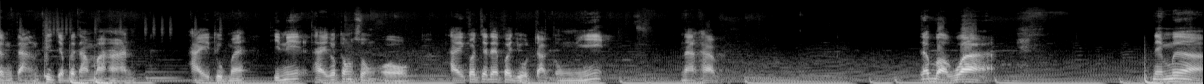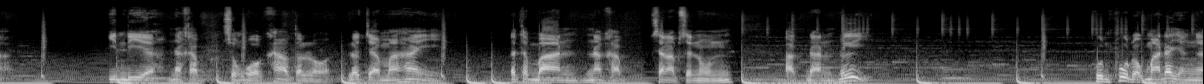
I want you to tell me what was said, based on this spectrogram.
ต่างๆ ที่จะไปทำอาหารไทยถูกไหมทีนี้ไทยก็ต้องส่งออก ไทยก็จะได้ประโยชน์จากตรงนี้นะครับ แล้วบอกว่า ในเมื่ออินเดียนะครับส่งออกข้าวตลอด แล้วจะมาให้รัฐบาลนะครับ สนับสนุนผลักดันเฮ้ยคุณพูดออกมาได้ยังไง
